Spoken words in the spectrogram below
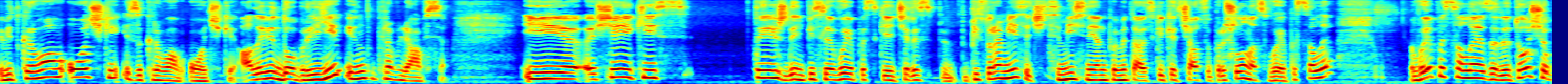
відкривав очки і закривав очки. Але він добре їв і він поправлявся. І ще якийсь тиждень після виписки, через півтора місяці, місяць, я не пам'ятаю, скільки часу прийшло, нас виписали. Виписали для того, щоб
